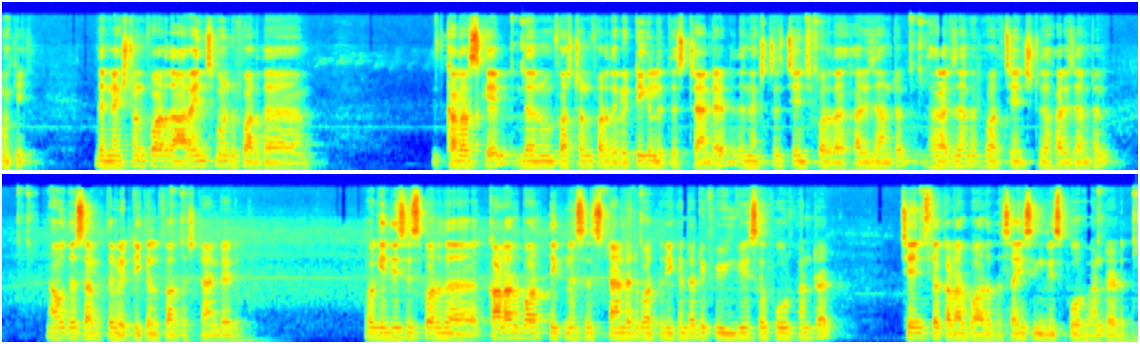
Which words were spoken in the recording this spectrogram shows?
Okay. The next one for the arrangement for the color scale then first one for the vertical is the standard. The next is change for the horizontal. The horizontal for change to the horizontal. Now the select the vertical for the standard. Okay this is for the color bar thickness is standard for 300 if you increase the 400 change the color bar the size increase 400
